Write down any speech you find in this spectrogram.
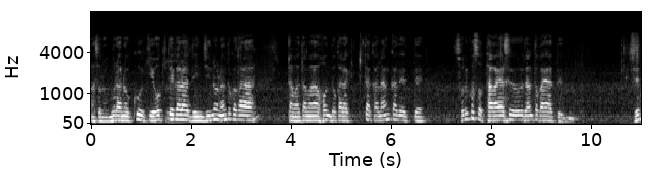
まあ、その村の空気起きてから隣人のなんとかから、たまたま本土から来たかなんかでってそれこそ耕すなんとかやって絶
